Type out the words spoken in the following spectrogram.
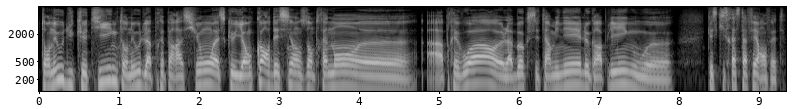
Euh, T'en es où du cutting? T'en es où de la préparation? Est-ce qu'il y a encore des séances d'entraînement euh, à prévoir? La boxe c'est terminé, le grappling ou euh, qu'est-ce qui se reste à faire en fait?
